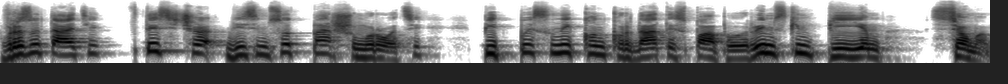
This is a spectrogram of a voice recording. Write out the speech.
В результаті, в 1801 році, підписаний конкордат із папою римським Пієм VII.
